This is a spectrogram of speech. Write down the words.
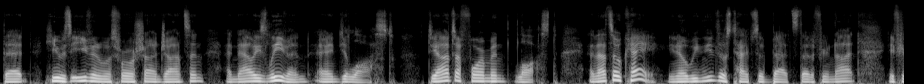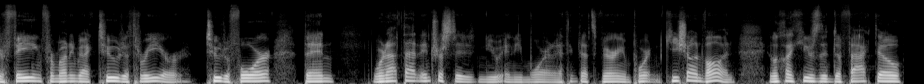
that he was even with Roschon Johnson, and now he's leaving, and you lost. D'Onta Foreman lost, and that's okay. You know, we need those types of bets that if you're not, if you're fading from running back two to three or two to four, then we're not that interested in you anymore. And I think that's very important. Ke'Shawn Vaughn, it looked like he was the de facto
